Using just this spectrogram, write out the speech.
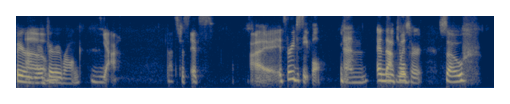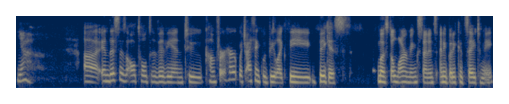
very um, weird, very wrong. Yeah, that's just it's, uh, it's very deceitful, yeah. and and then he kills would... her. So, yeah. Uh, and this is all told to Vivian to comfort her, which I think would be like the biggest, most alarming sentence anybody could say to me.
